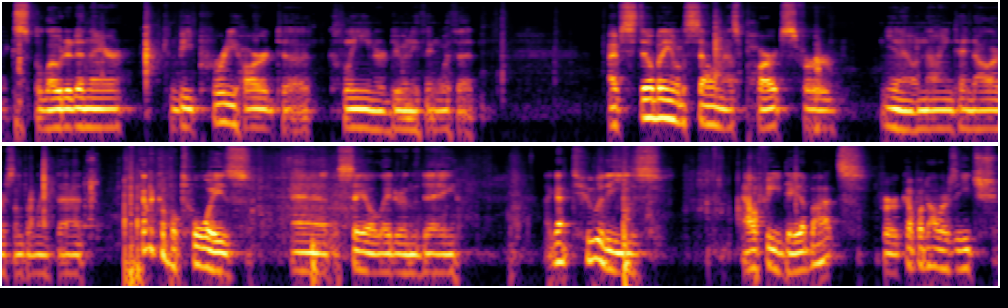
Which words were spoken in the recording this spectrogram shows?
exploded in there, can be pretty hard to clean or do anything with it. I've still been able to sell them as parts for, you know, nine, ten dollars, something like that. Got a couple toys at a sale later in the day. I got two of these Alfie data bots for a couple dollars each.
